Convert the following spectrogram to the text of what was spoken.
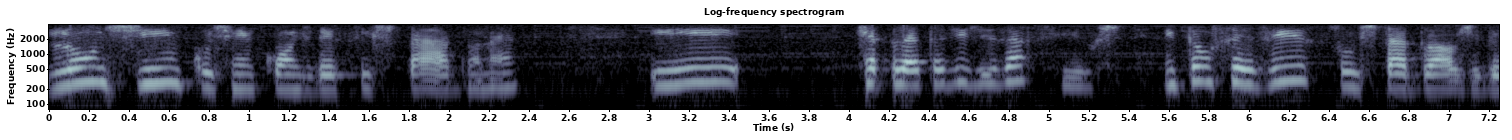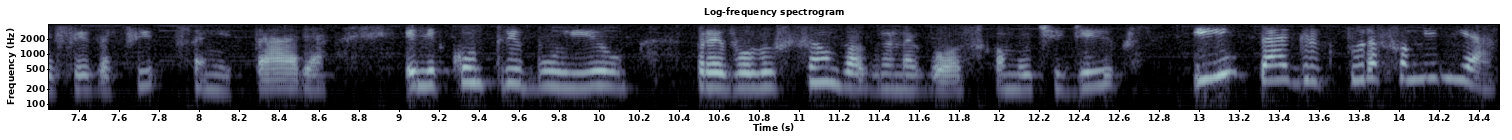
longínquos rincões desse Estado, né? E repleta de desafios. Então, o Serviço Estadual de Defesa Fitossanitária, ele contribuiu para a evolução do agronegócio, como eu te digo, e da agricultura familiar,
